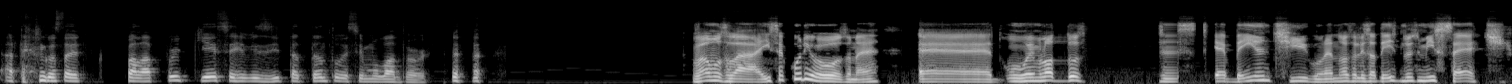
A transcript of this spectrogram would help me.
Até gostaria de falar por que você revisita tanto esse emulador. Vamos lá, isso é curioso, né? É, o emulador é bem antigo, né? Nós atualizamos desde 2007.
